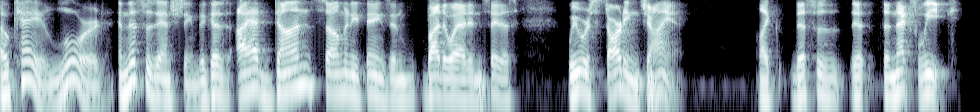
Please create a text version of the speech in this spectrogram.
okay, Lord. And this was interesting because I had done so many things. And by the way, I didn't say this. We were starting Giant. Like this was the, the next week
